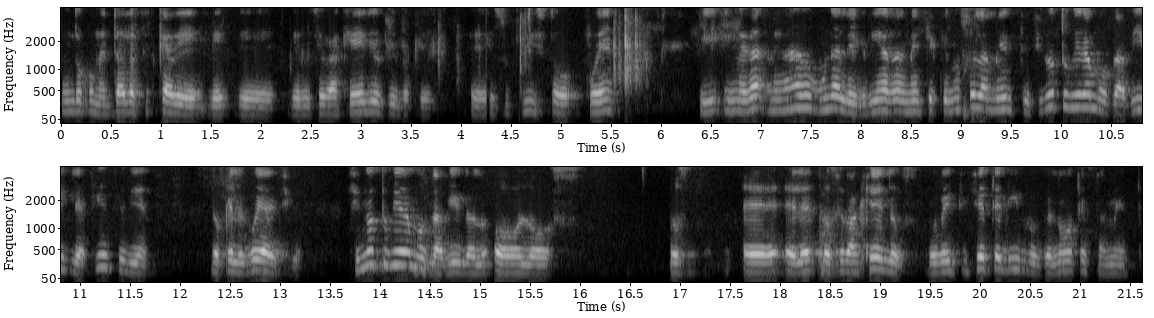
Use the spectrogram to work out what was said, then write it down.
un documental acerca de, de, de, de los evangelios y lo que eh, Jesucristo fue. Y, me, da, me da una alegría realmente que no solamente, si no tuviéramos la Biblia, fíjense bien lo que les voy a decir, si no tuviéramos la Biblia o los, los, eh, los evangelios, los 27 libros del Nuevo Testamento,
